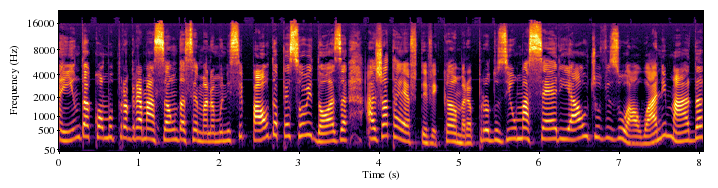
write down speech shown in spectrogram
Ainda como programação da Semana Municipal da Pessoa Idosa, a JF TV Câmara produziu uma série audiovisual animada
